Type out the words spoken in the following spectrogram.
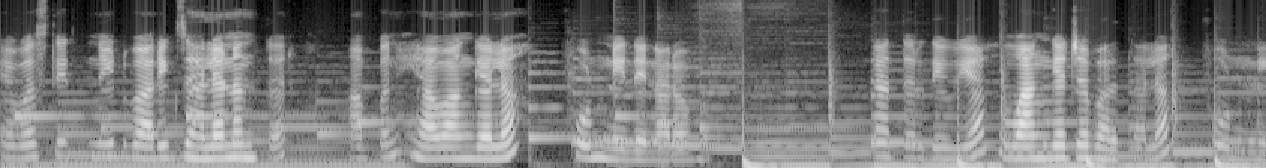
व्यवस्थित नीट बारीक झाल्यानंतर आपण ह्या वांग्याला फोडणी देणार आहोत. का तर देऊया वांग्याच्या भरताला फोडणी.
